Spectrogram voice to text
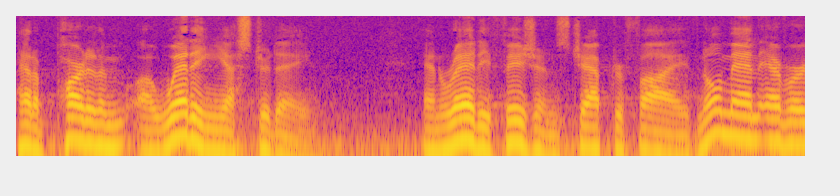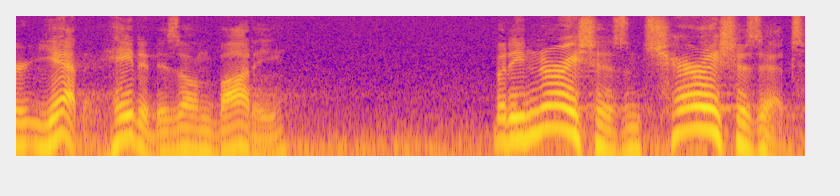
Had a part of a wedding yesterday and read Ephesians chapter 5. No man ever yet hated his own body, but he nourishes and cherishes it.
